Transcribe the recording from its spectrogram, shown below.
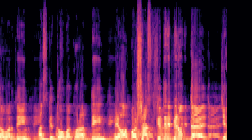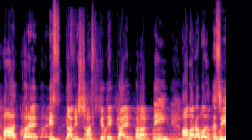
চাওয়ার দিন, আজকে তওবা করার দিন, এই অপসংস্কৃতির বিরুদ্ধে জিহাদ করে ইসলামী সংস্কৃতি কায়েম করার দিন। আবারও বলতেছি,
